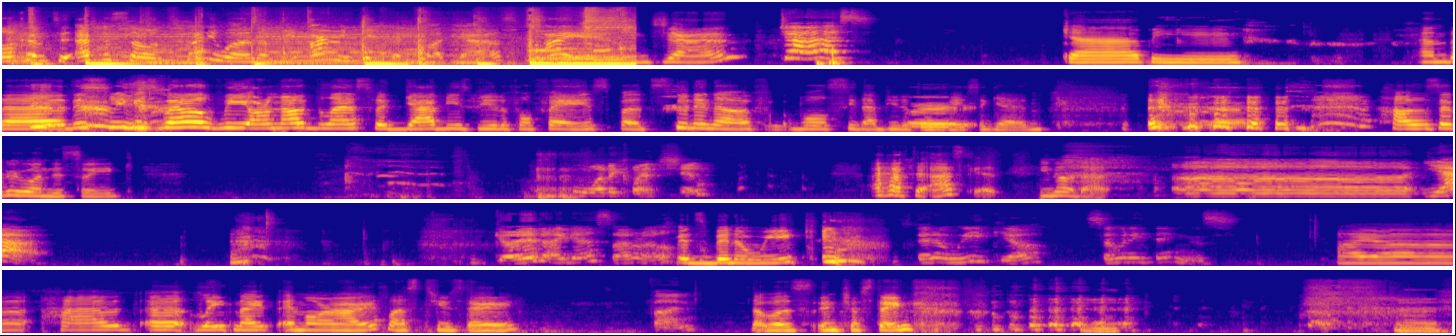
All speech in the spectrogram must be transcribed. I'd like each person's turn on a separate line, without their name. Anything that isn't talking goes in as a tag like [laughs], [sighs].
welcome to episode 21 of the Army Think Tank podcast. I am Jan.
Jess.
Gabby.
And uh, this week as well, we are not blessed with Gabby's beautiful face, but soon enough, we'll see that beautiful
Word.
face again. [laughs] How's everyone this week?
What a question.
I have to ask it. You know that.
Uh, yeah. Good, I guess. I don't know.
It's been a week. [laughs]
It's been a week, yo. So many things.
I uh, had a late night MRI last Tuesday.
Fun.
That was interesting. [laughs]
